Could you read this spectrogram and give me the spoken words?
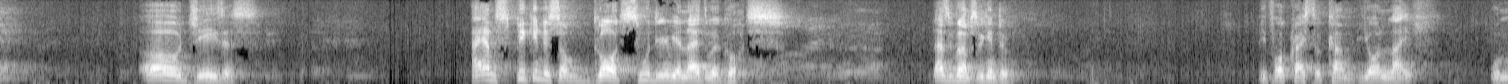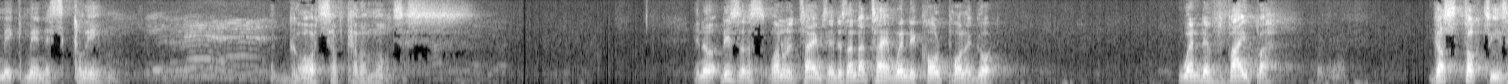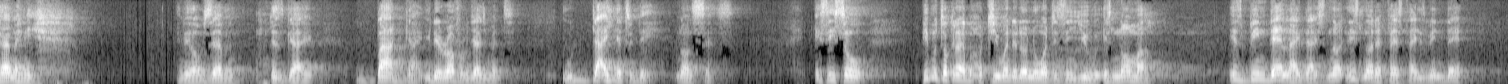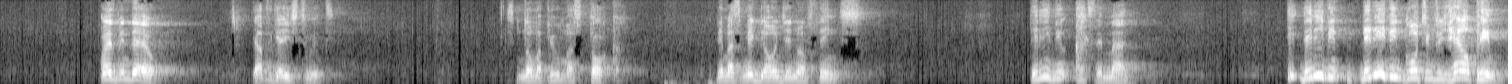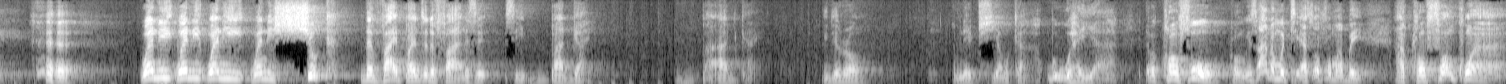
Oh, Jesus. I am speaking to some gods who didn't realize they were gods. That's what I'm speaking to. Before Christ will come, your life will make men exclaim, Gods have come amongst us. You know, this is one of the times, and there's another time when they called Paul a god. When the viper got stuck to his hand and he, and they observing this guy Bad guy. You did run from judgment. You die here today. Nonsense. You see, so people talking about you when they don't know what is in you is normal. It's been there like that. It's not, it's not the first time. It's been there. Well, it's been there. Oh. You have to get used to it. It's normal. People must talk. They must make their own judgment of things. They didn't even ask the man. They didn't even, they didn't even go to him to help him. When he, when he, when he, when he shook the viper into the fire, they said, see, bad guy. Bad guy. You did wrong. akorɔmfo saa na mote asɔfo ma bɛyi akorɔmfo nko a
